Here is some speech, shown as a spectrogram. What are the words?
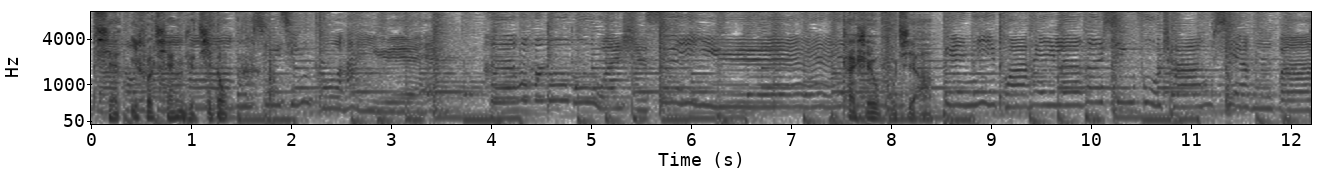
钱，一说钱你就激动。看谁有福气啊！愿你快乐幸福常相伴，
